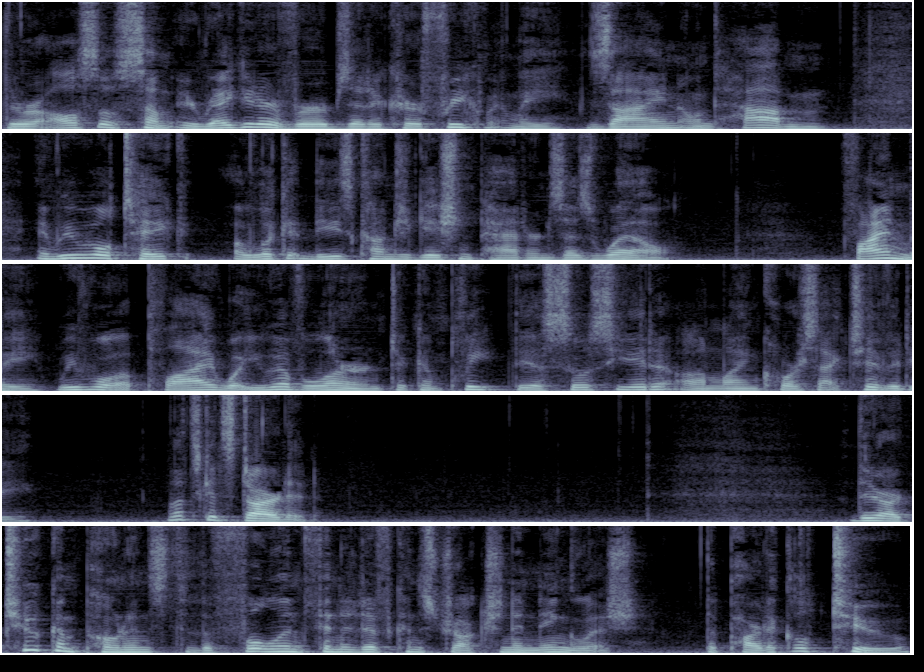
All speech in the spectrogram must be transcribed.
There are also some irregular verbs that occur frequently, sein und haben, and we will take a look at these conjugation patterns as well. Finally, we will apply what you have learned to complete the associated online course activity. Let's get started. There are two components to the full infinitive construction in English, the particle to,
